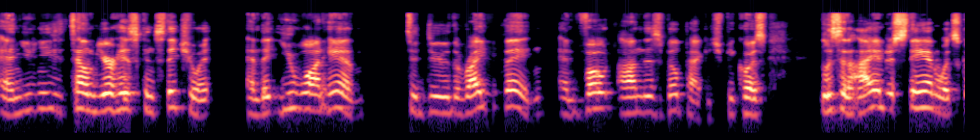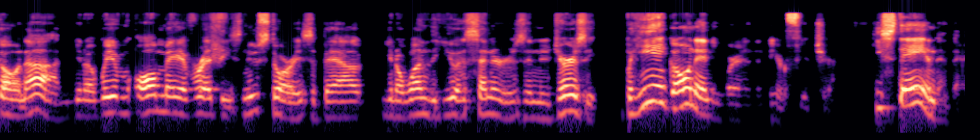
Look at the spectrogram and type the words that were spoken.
and you need to tell him you're his constituent and that you want him to do the right thing and vote on this bill package. Because listen i understand what's going on you know we all may have read these news stories about you know one of the us senators in new jersey but he ain't going anywhere in the near future he's staying in there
